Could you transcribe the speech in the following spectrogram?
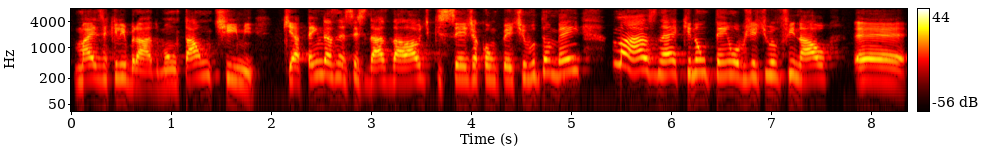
mais equilibrado, montar um time que atenda às necessidades da Loud, que seja competitivo também, mas né, que não tenha o objetivo final é,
